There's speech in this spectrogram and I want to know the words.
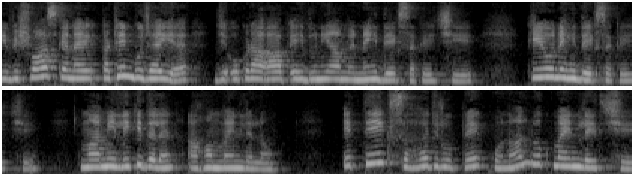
ई विश्वास केनाइ कठिन बुझाइए जे ओकरा आप एहि दुनिया में नहीं देख सकैत छियै केओ नहीं देख सकैत छै। मामी लिखि देलनि आ हम मानि लेलहुँ। एतेक सहज रूपे कोना लोक मानि लैत छै?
